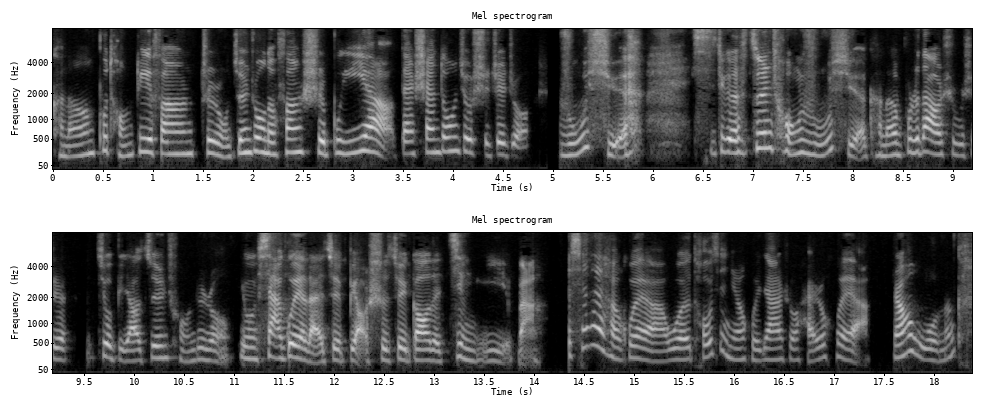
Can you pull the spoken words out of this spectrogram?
可能不同地方这种尊重的方式不一样，但山东就是这种儒学，这个尊崇儒学，可能不知道是不是就比较尊崇这种用下跪来最表示最高的敬意吧。现在还会啊，我头几年回家的时候还是会啊，然后我们看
